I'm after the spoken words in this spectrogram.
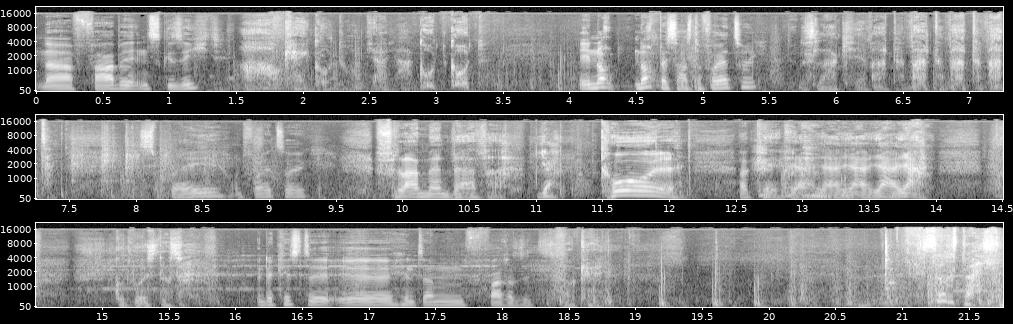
Na, Farbe ins Gesicht. Ah, okay, gut, gut. Ja, ja, gut, gut. Nee, noch, noch besser. Hast du Feuerzeug? Das lag hier. Warte, warte, warte, warte. Spray und Feuerzeug? Flammenwerfer. Ja. Cool. Okay, ja, ja, ja, ja, ja. Gut, wo ist das? In der Kiste äh, hinterm Fahrersitz. Okay. Suchst was?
